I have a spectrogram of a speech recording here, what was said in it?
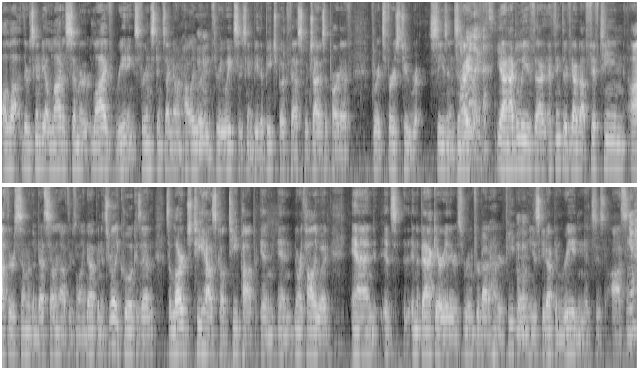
a lot. There's going to be a lot of summer live readings. For instance, I know in Hollywood in three weeks there's going to be the Beach Book Fest, which I was a part of for its first two re- seasons. oh, I, really? That's Yeah, and I believe uh, I think they've got about 15 authors, some of them best-selling authors, lined up, and it's really cool because it's a large tea house called Tea Pop in in North Hollywood, and it's in the back area. There's room for about 100 people, and you just get up and read, and it's just awesome. yeah.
